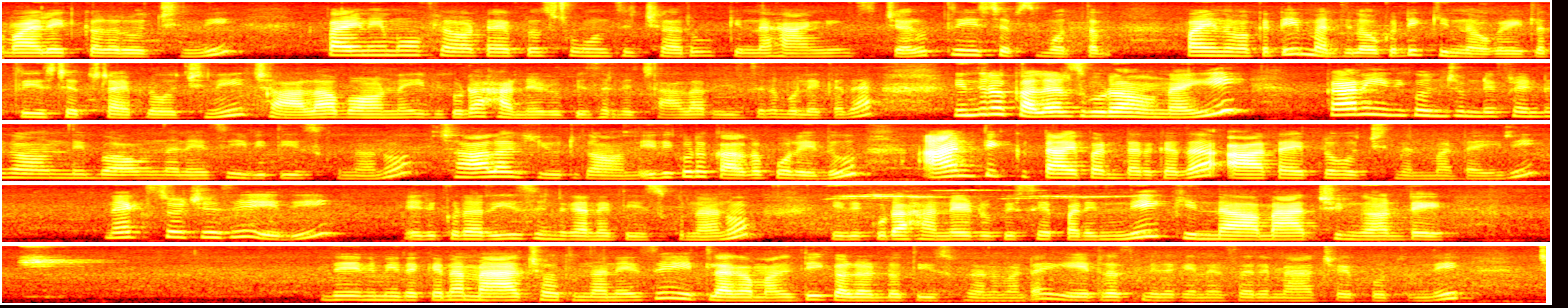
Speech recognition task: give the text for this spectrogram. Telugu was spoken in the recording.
వైలెట్ కలర్ వచ్చింది. పైన ఏమో ఫ్లవర్ టైప్లో స్టోన్స్ ఇచ్చారు కింద హ్యాంగింగ్స్ ఇచ్చారు త్రీ స్టెప్స్ మొత్తం. పైన ఒకటి మధ్యలో ఒకటి కింద ఒకటి ఇట్లా త్రీ స్టెప్స్ టైప్లో వచ్చినాయి. చాలా బాగున్నాయి. ఇవి కూడా హండ్రెడ్ రూపీస్ అంటే చాలా రీజనబులే కదా. ఇందులో కలర్స్ కూడా ఉన్నాయి. కానీ ఇది కొంచెం డిఫరెంట్గా ఉంది బాగుంది అనేసి ఇవి తీసుకున్నాను. చాలా క్యూట్గా ఉంది. ఇది కూడా కలర్ పోలేదు. యాంటిక్ టైప్ అంటారు కదా ఆ టైప్లో వచ్చిందనమాట ఇది. నెక్స్ట్ వచ్చేసి ఇది. ఇది కూడా రీసెంట్గానే తీసుకున్నాను. ఇది కూడా హండ్రెడ్ రూపీసే పడింది. కింద మ్యాచింగ్ అంటే దేని మీదకైనా మ్యాచ్ అవుతుంది అనేసి ఇట్లాగా మల్టీ కలర్లో తీసుకున్నాను అనమాట ఏ డ్రెస్ మీదకైనా సరే మ్యాచ్ అయిపోతుంది.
